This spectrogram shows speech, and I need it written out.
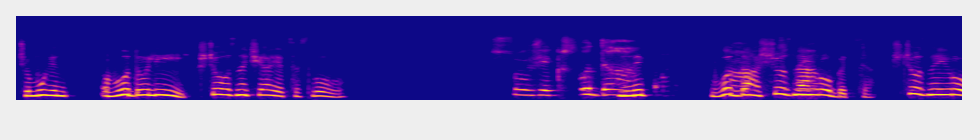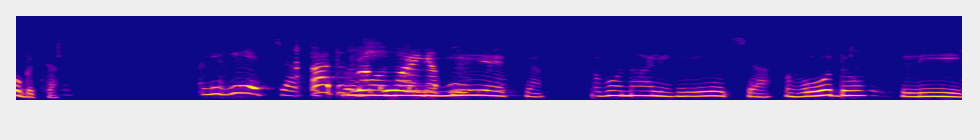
Чому він водолій? Що означає це слово? Суфікс. Вода. Не... Вода, А, що з нею да. робиться? Що з нею робиться? Лється. А, тут два Вона кореня. лється. Вона лється. Водолій.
